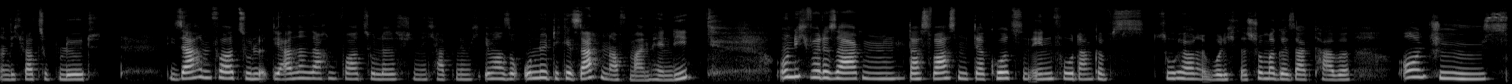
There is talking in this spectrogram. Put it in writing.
Und ich war zu blöd, die Sachen die anderen Sachen vorzulöschen. Ich habe nämlich immer so unnötige Sachen auf meinem Handy. Und ich würde sagen, das war's mit der kurzen Info. Danke fürs Zuhören, obwohl ich das schon mal gesagt habe. Und tschüss.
